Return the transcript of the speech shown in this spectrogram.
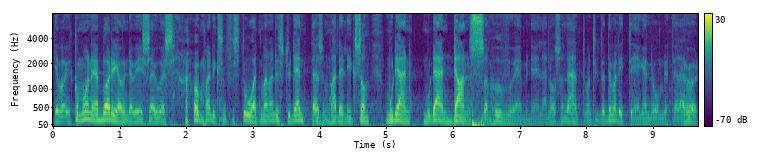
det var, jag kommer ihåg när jag började undervisa i USA och man liksom förstod att man hade studenter som hade liksom modern, modern dans som huvudämne eller något sånt där. Man tyckte att det var lite egendomligt, eller hur?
